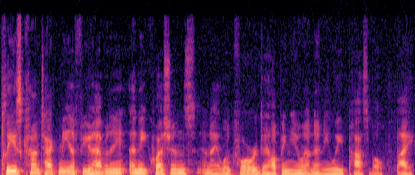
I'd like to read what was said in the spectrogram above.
Please contact me if you have any, any questions, and I look forward to helping you in any way possible. Bye.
